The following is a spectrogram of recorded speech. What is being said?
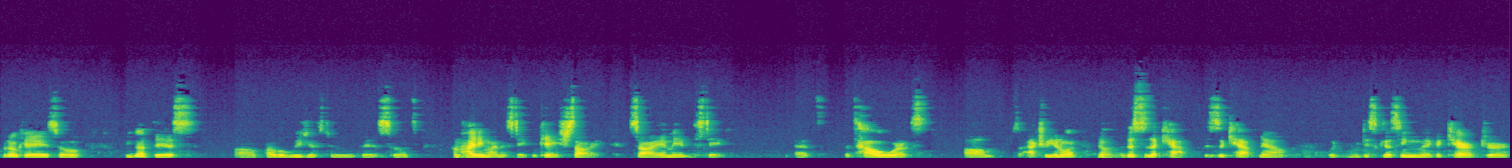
But okay, so we got this. I'll probably just do this, so it's I'm hiding my mistake. Okay, sorry. Sorry, I made a mistake. That's, that's how it works. Um, so actually, you know what? No, no, this is a cap. This is a cap now. We're, we're discussing like a character.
